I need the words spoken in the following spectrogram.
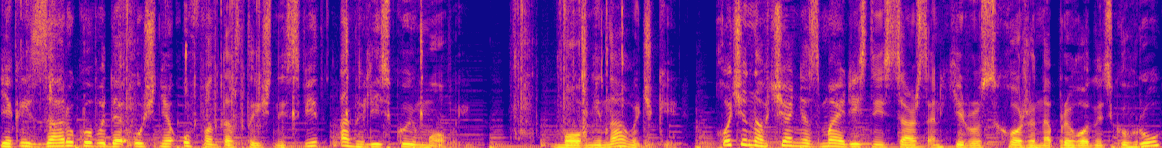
який за руку веде учня у фантастичний світ англійської мови. Мовні навички. Хоча навчання з My Disney Stars and Heroes схоже на пригодницьку гру,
